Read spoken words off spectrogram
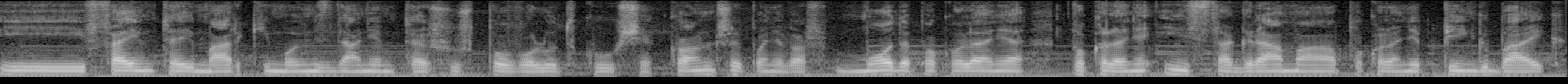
i fame tej marki moim zdaniem też już powolutku się kończy, ponieważ młode pokolenie, pokolenie Instagrama, pokolenie Pink Bike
